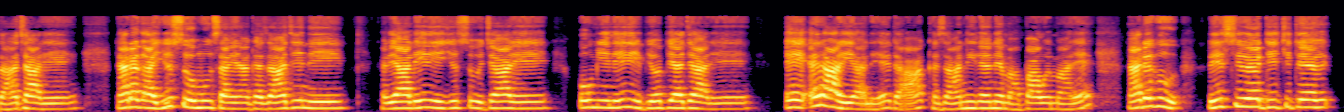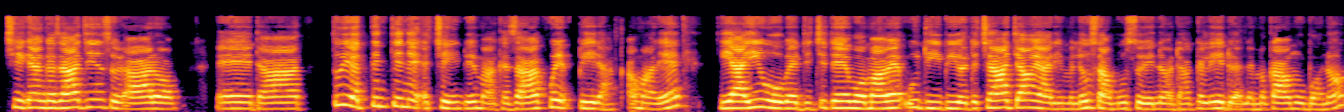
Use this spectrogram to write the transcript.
စားကြတယ်နောက်တစ်ခါရွတ်ဆိုမှုဆိုင်ရာကစားခြင်းတွေကြပြလေးတွေရွတ်ဆိုကြတယ်ပုံမြင်လေးတွေပြောပြကြတယ်အဲအဲ့ဒါတွေကလည်းဒါကစားနည်းလမ်းထဲမှာပါဝင်ပါတယ်နောက်တစ်ခု visual digital ခြေခံကစားခြင်းဆိုတာကတော့အဲဒါသူ့ရဲ့တင့်တင့်တဲ့အချိန်အတွင်းမှာကစားခွင့်ပေးတာကောင်းပါတယ် ဒီဟာကြီးကိုပဲ digital ပေါ်မှာပဲဥတည်ပြီးတော့တခြားအကြောင်းအရာတွေမလုပ်ဆောင်မှုဆိုရင်တော့ဒါကလေးတွေလည်းမကောင်းဘူးပေါ့နော်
